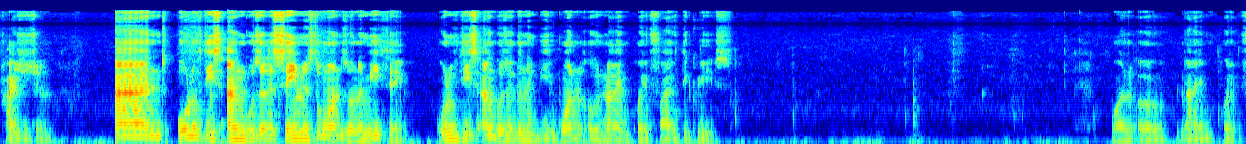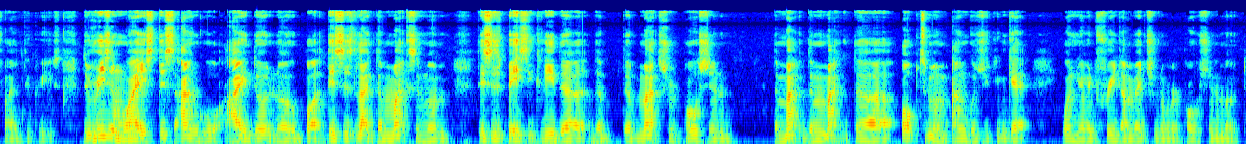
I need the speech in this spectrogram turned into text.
Hydrogen. And all of these angles are the same as the ones on the methane. All of these angles are going to be 109.5 degrees. 109.5 degrees. The reason why it's this angle, I don't know, but this is like the maximum, this is basically the, the, the max repulsion the mac the mac the optimum angles you can get when you're in three-dimensional repulsion mode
